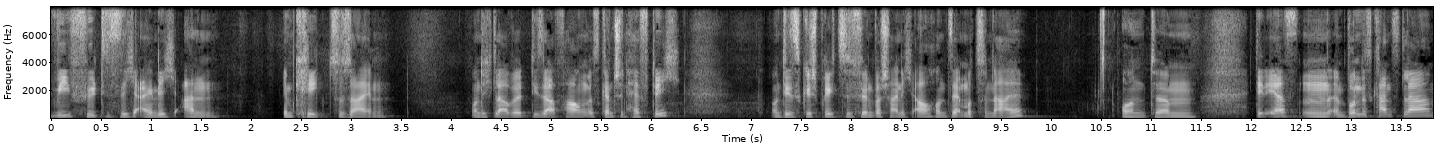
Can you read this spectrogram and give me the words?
wie fühlt es sich eigentlich an, im Krieg zu sein? Und ich glaube, diese Erfahrung ist ganz schön heftig und dieses Gespräch zu führen wahrscheinlich auch und sehr emotional. Und ähm, den ersten Bundeskanzler,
